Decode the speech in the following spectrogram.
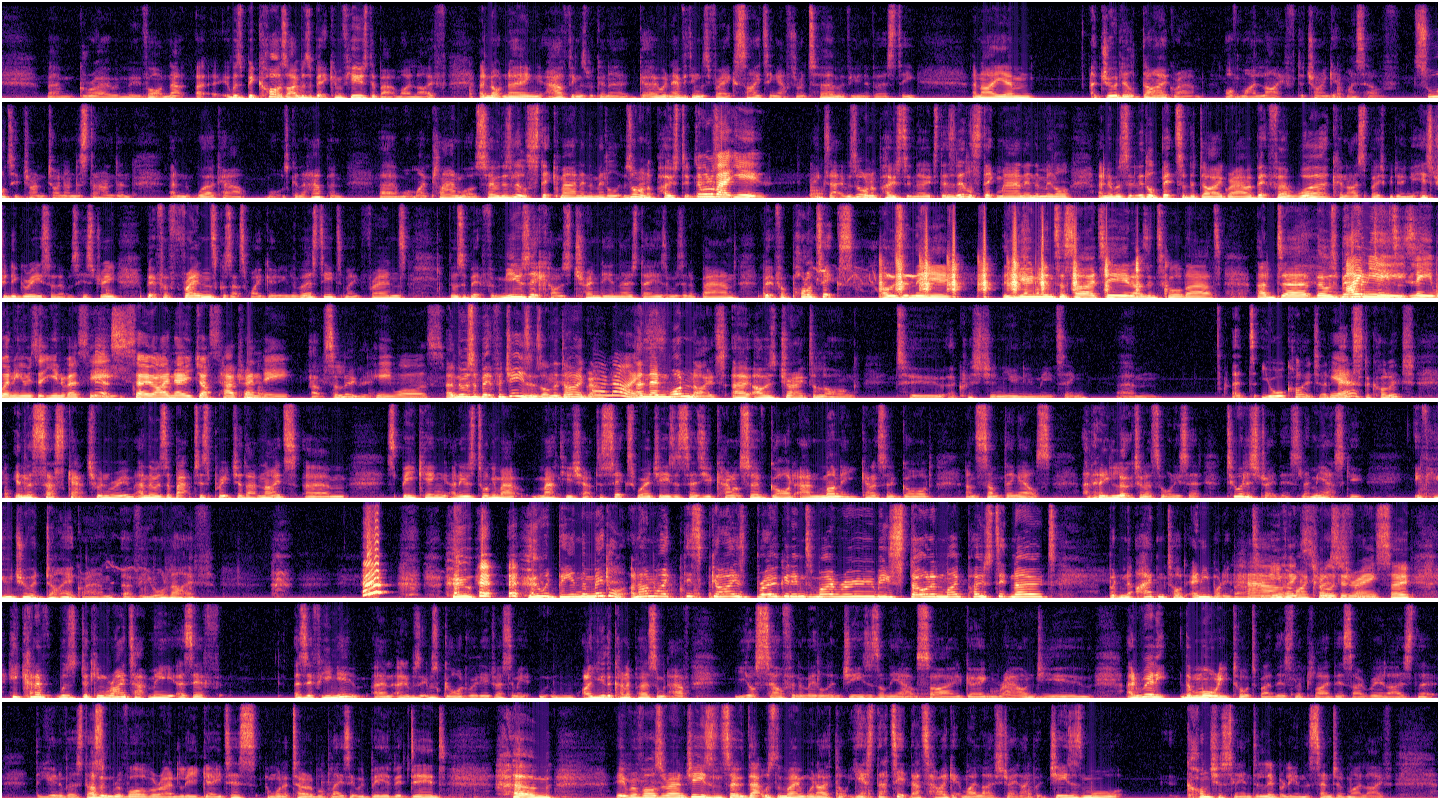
um, grow and move on. Now, uh, it was because I was a bit confused about my life and not knowing how things were going to go, and everything was very exciting after a term of university. And I, um, I drew a little diagram of my life to try and get myself sorted, trying, trying to understand and, and work out what was going to happen, um, what my plan was. So there's a little stick man in the middle. It was all on a post-it It's note. all about you. Exactly. It was all on a post-it note. There's a little stick man in the middle, and there was little bits of the diagram. A bit for work, and I was supposed to be doing a history degree, so that was history. A bit for friends, because that's why you go to university to make friends. There was a bit for music. I was trendy in those days and was in a band. A bit for politics. I was in the the Union Society, and I was into all that. And uh, there was a bit I for knew Jesus. Lee when he was at university, Yes. so I know just how trendy Absolutely. he was. And there was a bit for Jesus on the diagram. Oh, nice. And then one night, uh, I was dragged along to a Christian Union meeting um, at your college, at Yeah. Exeter College, in the Saskatchewan room. And there was a Baptist preacher that night um, speaking, and he was talking about Matthew chapter 6, where Jesus says, You cannot serve God and money, you cannot serve God and something else. And then he looked at us all and he said, To illustrate this, let me ask you, if you drew a diagram of your life, who would be in the middle? And I'm like, this guy's broken into my room. He's stolen my post-it notes. But no, I hadn't told anybody about How it, even my closest friends. So he kind of was looking right at me as if as if he knew, and, and it was it was God really addressing me. Are you the kind of person would have yourself in the middle and Jesus on the outside going round you? And really, the more he talked about this and applied this, I realised that the universe doesn't revolve around Lee Gatiss, and what a terrible place it would be if it did. Um, it revolves around Jesus, and so that was the moment when I thought, yes, that's it. That's how I get my life straight. I put Jesus more consciously and deliberately in the centre of my life,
